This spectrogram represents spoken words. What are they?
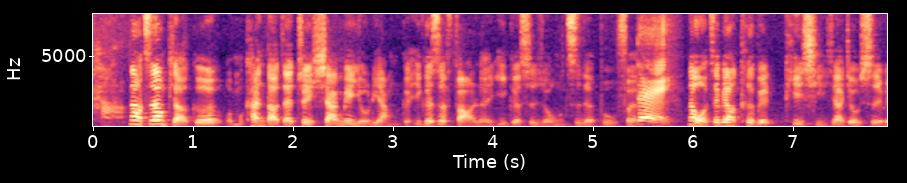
好，那这张表格我们看到在最下面有两个，一个是法人，一个是融资的部分。对。那我这边要特别提醒一下，就是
